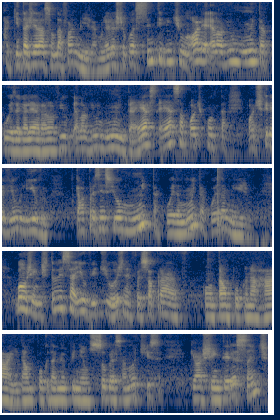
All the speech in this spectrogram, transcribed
a quinta geração da família. A mulher já chegou a 121. Olha, ela viu muita coisa, galera. Ela viu, ela viu muita. Essa, essa pode contar, pode escrever um livro, porque ela presenciou muita coisa, muita coisa mesmo. Bom, gente, então esse aí o vídeo de hoje, né? Foi só para contar um pouco, narrar e dar um pouco da minha opinião sobre essa notícia que eu achei interessante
